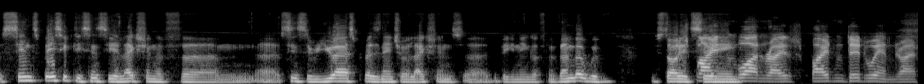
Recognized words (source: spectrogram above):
since basically since the election of um, uh, since the U.S. presidential elections, uh, the beginning of November, we've we started Which Biden seeing won, right? Biden did win, right?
